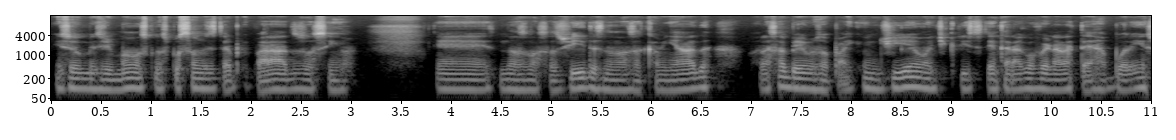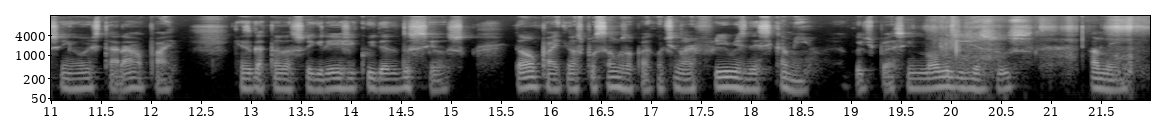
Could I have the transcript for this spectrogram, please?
Abençoe meus irmãos, que nós possamos estar preparados, ó Senhor, é, nas nossas vidas, na nossa caminhada, para sabermos, ó Pai, que um dia o anticristo tentará governar a terra, porém o Senhor estará, ó Pai, resgatando a sua igreja e cuidando dos seus. Então, Pai, que nós possamos, ó Pai, continuar firmes nesse caminho. É eu te peço em nome de Jesus. Amém.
